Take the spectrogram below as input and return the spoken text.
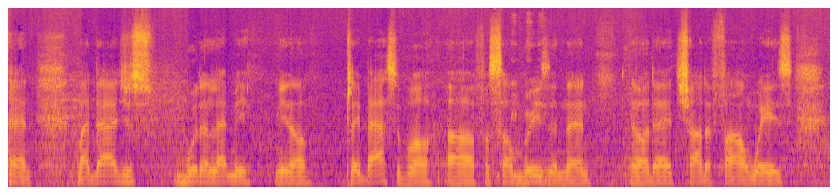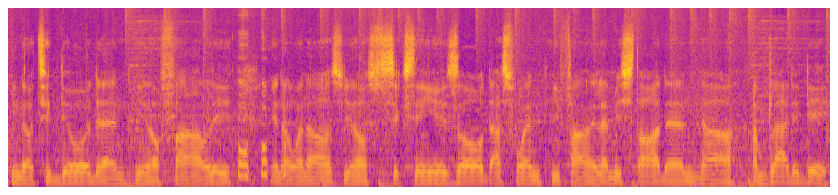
and my dad just wouldn't let me, you know, play basketball uh, for some reason, and you know they try to find ways, you know, to do it. And you know, finally, you know, when I was you know 16 years old, that's when he finally let me start, and uh, I'm glad he did.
